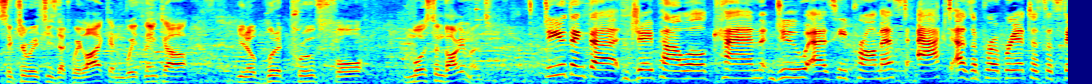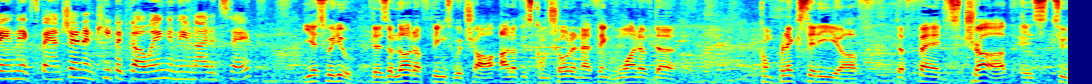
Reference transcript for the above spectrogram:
securities that we like and we think are you know bulletproof for most environments. Do you think that Jay Powell can do as he promised, act as appropriate to sustain the expansion and keep it going in the United States? Yes, we do. There's a lot of things which are out of his control, and I think one of the complexity of the Fed's job is to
